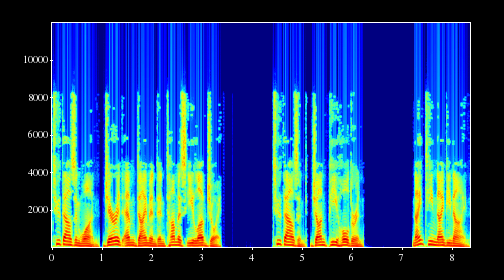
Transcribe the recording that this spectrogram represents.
2001, Jared M. Diamond and Thomas E. Lovejoy 2000, John P. Holdren 1999,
